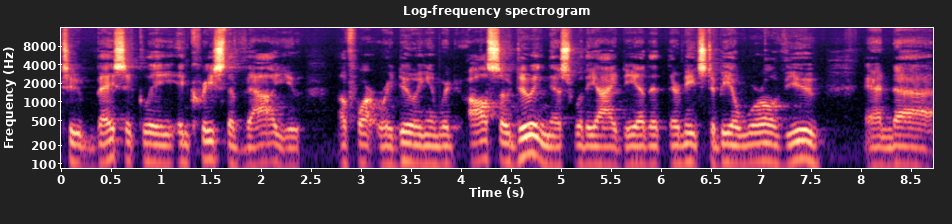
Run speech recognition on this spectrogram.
to basically increase the value of what we're doing. And we're also doing this with the idea that there needs to be a worldview. And, uh,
